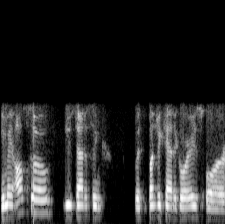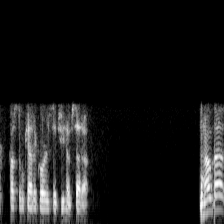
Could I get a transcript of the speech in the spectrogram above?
You may also use DataSync with budget categories or custom categories that you have set up. Now that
